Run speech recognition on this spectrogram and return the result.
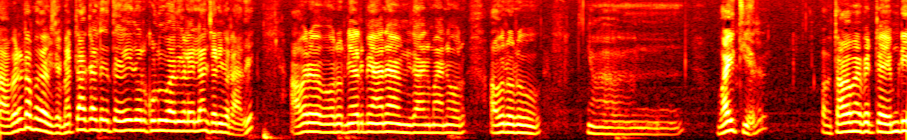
அவரிடம் உதவி செய்யும் மெட்டாக்களுக்கு இது ஒரு குழு எல்லாம் சரி வராது. அவர் ஒரு நேர்மையான நிதானமான ஒரு அவர் ஒரு வைத்தியர். தகமை பெற்ற எம்டி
